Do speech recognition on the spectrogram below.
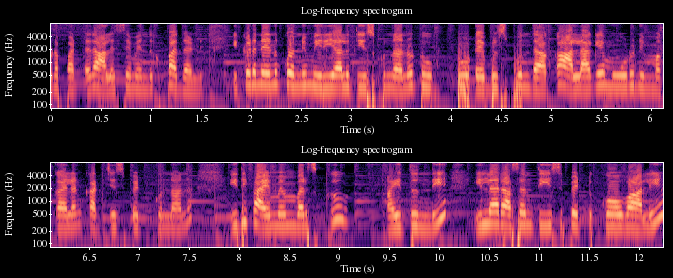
కూడా పట్టదు. ఆలస్యం ఎందుకు? పదండి. ఇక్కడ నేను కొన్ని మిరియాలు తీసుకున్నాను. టూ టూ టేబుల్ స్పూన్ దాకా. అలాగే మూడు నిమ్మకాయలను కట్ చేసి పెట్టుకున్నాను. ఇది ఫైవ్ మెంబర్స్కు అవుతుంది. ఇలా రసం తీసి పెట్టుకోవాలి.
